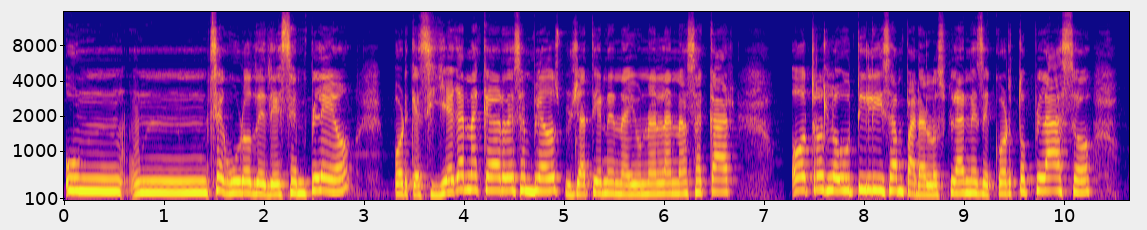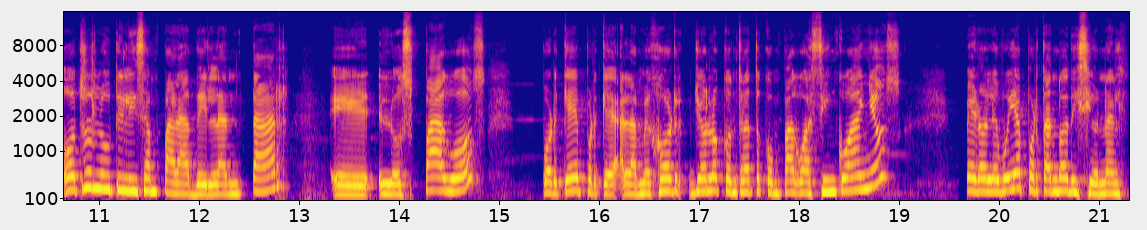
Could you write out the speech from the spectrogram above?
un, un, seguro de desempleo, porque si llegan a quedar desempleados, pues ya tienen ahí una lana a sacar. Otros lo utilizan para los planes de corto plazo, otros lo utilizan para adelantar eh, los pagos ¿Por qué? Porque a lo mejor yo lo contrato con pago a cinco años, pero le voy aportando adicional.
